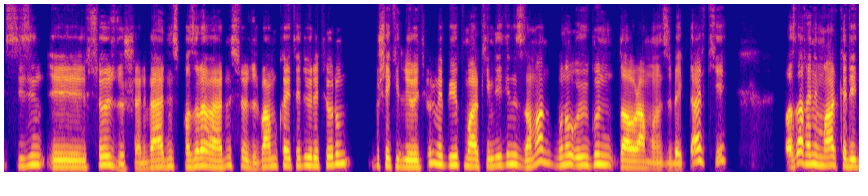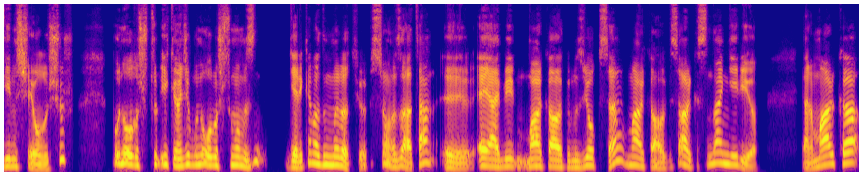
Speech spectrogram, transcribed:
sizin, eee, sözdür. Yani verdiğiniz, pazara verdiğiniz sözdür. Ben bu kalitede üretiyorum, bu şekilde üretiyorum ve büyük markayım dediğiniz zaman buna uygun davranmanızı bekler ki pazar hani marka dediğimiz şey oluşur. Bunu oluştur ilk önce bunu oluşturmamızın gereken adımları atıyoruz. Sonra zaten, eee, eğer bir marka algımız yoksa marka algısı arkasından geliyor. Yani marka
